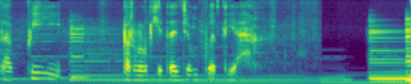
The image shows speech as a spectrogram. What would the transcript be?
Tapi perlu kita jemput ya. thank you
